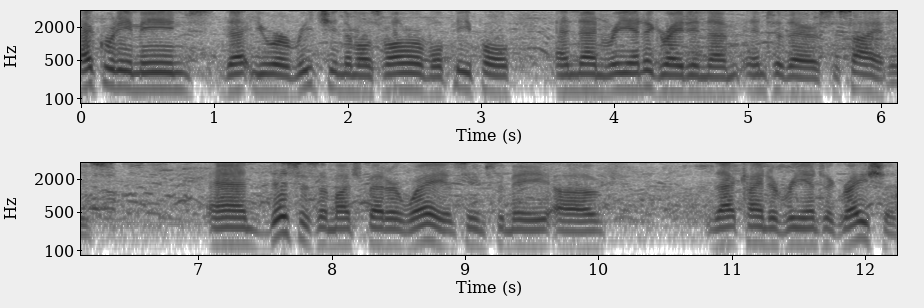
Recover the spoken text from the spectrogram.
Equity means that you are reaching the most vulnerable people and then reintegrating them into their societies. And this is a much better way, it seems to me, of that kind of reintegration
